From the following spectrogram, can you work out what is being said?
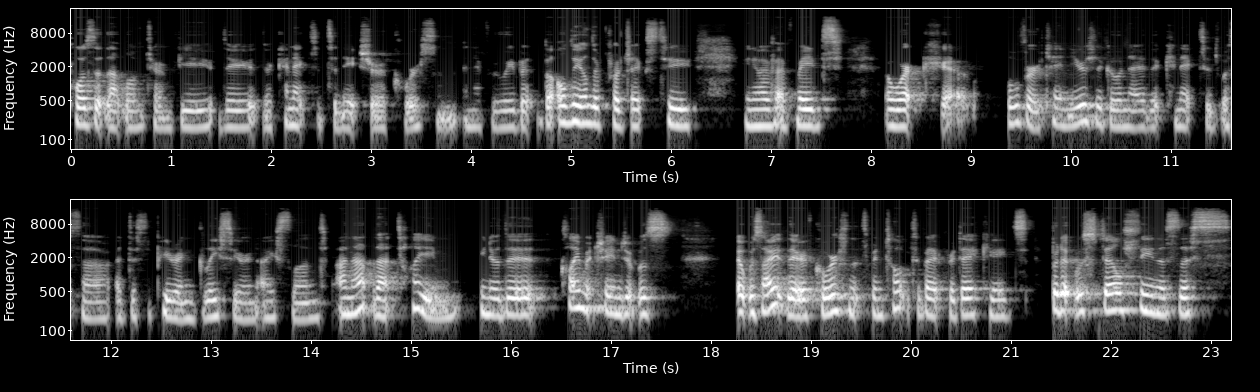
posit that long term view. They they're connected to nature, of course, in, in every way, but but all the other projects too. You know, I've, I've made a work uh, over 10 years ago now that connected with a, a, disappearing glacier in Iceland. And at that time, you know, the climate change, it was, it was out there, of course, and it's been talked about for decades. but it was still seen as this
